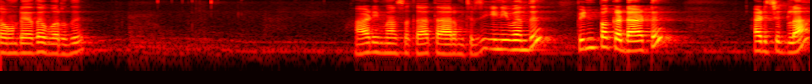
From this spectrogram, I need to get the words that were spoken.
சவுண்டே தான் வருது. ஆடி மாதம் காற்று ஆரம்பிச்சிருச்சு. இனி வந்து பின்பக்க டாட்டு அடிச்சுக்கலாம்.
